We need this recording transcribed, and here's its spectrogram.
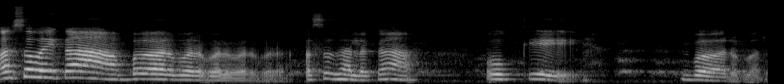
असं होय का? बर बर बर बर बर. असं झालं का? ओके बर बर.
